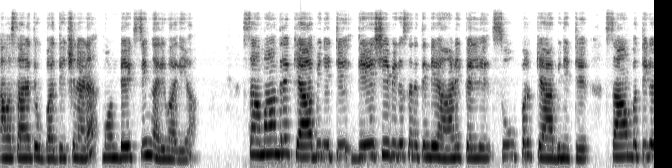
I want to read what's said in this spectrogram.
അവസാനത്തെ ഉപാധ്യക്ഷനാണ് മൊണ്ടേക് സിംഗ് അലിവാലിയ. സമാന്തര ക്യാബിനറ്റ് ദേശീയ വികസനത്തിന്റെ ആണിക്കല്ല് സൂപ്പർ ക്യാബിനറ്റ് സാമ്പത്തിക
